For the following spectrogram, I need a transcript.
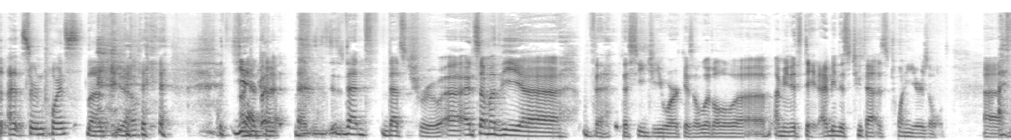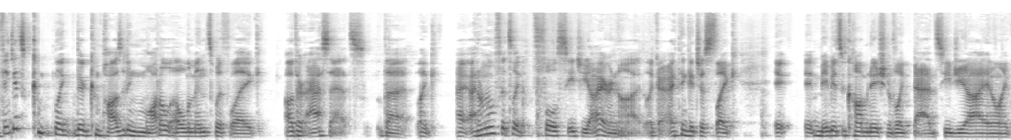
at certain points that you know yeah, but that- that's that's true. Uh, and some of the uh, the the CG work is a little. Uh, I mean, it's dated. I mean, it's 2000, it's 20 years old. Uh, I think it's com- like they're compositing model elements with like other assets that like I, I don't know if it's like full CGI or not. Like I, I think it's just like it, it maybe it's a combination of like bad CGI and like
